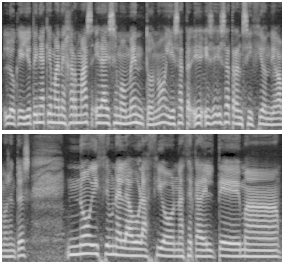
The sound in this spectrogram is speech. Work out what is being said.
lo que yo tenía que manejar más era ese momento, ¿no? Y esa, esa transición, digamos. Entonces, no hice una elaboración acerca del tema.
